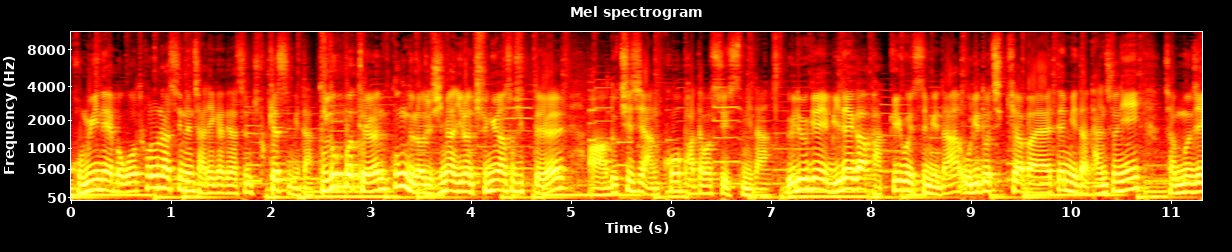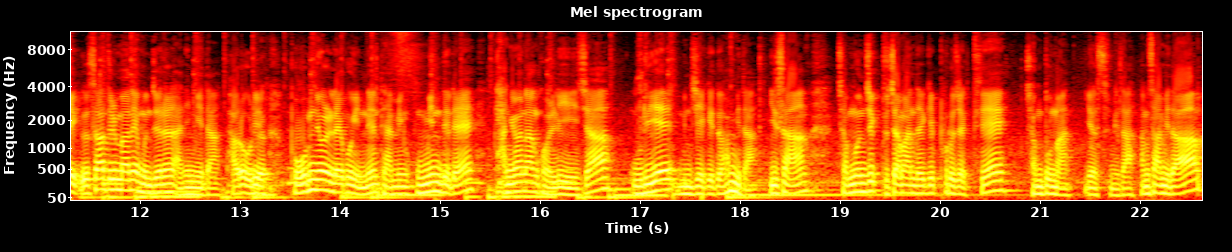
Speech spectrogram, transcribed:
고민해보고 토론할 수 있는 자리가 되었으면 좋겠습니다. 구독 버튼 꾹 눌러주시면 이런 중요한 소식들 어, 놓치지 않고 받아볼 수 있습니다. 의료계의 미래가 바뀌고 있습니다. 우리도 지켜봐야 할 때입니다. 단순히 전문직 의사들만의 문제는 아닙니다. 바로 우리 보험료를 내고 있는 대한민국 국민들의 당연한 권리이자 우리의 문제이기도 합니다. 이상 전문직 부자 만들기 프로젝트의 전부만이었습니다. 감사합니다.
